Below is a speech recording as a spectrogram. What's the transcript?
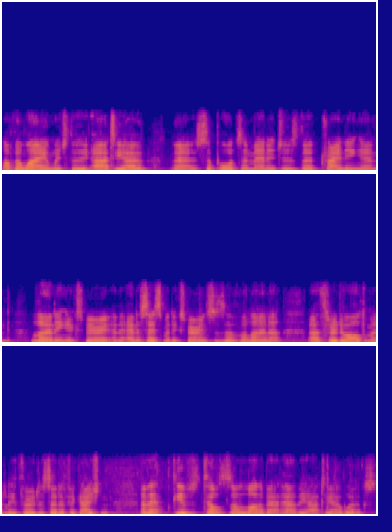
of the way in which the RTO uh, supports and manages the training and learning experience and assessment experiences of the learner uh, through to ultimately through to certification. And that gives tells a lot about how the RTO works.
